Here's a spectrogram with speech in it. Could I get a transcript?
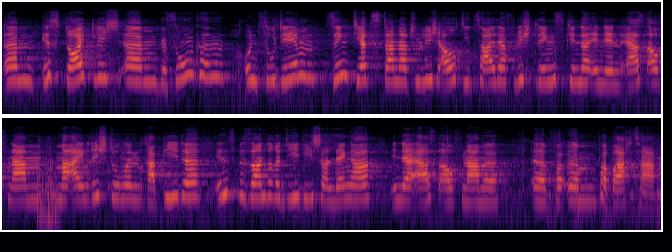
ähm, ist deutlich ähm, gesunken. Und zudem sinkt jetzt dann natürlich auch die Zahl der Flüchtlingskinder in den Erstaufnahmeeinrichtungen rapide, insbesondere die, die schon länger in der Erstaufnahme äh, ähm, verbracht haben.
